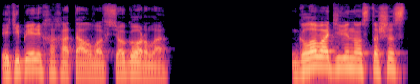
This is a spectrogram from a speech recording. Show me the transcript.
и теперь хохотал во все горло. Глава 96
